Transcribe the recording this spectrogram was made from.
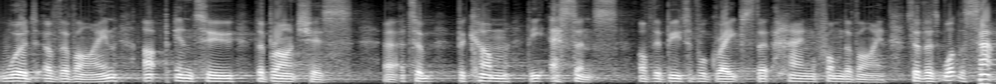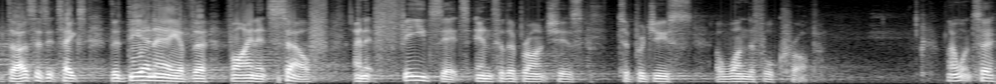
wood of the vine up into the branches uh, to become the essence of the beautiful grapes that hang from the vine. So, what the sap does is it takes the DNA of the vine itself and it feeds it into the branches to produce a wonderful crop. I want to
